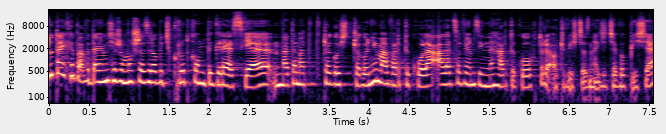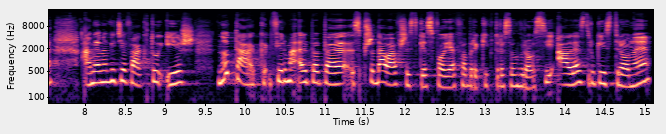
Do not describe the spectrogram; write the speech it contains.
Tutaj chyba wydaje mi się, że muszę zrobić krótką dygresję na temat czegoś, czego nie ma w artykule, ale co wiem z innych artykułów, które oczywiście znajdziecie w opisie, a mianowicie faktu, iż no tak, firma LPP sprzedała wszystkie swoje fabryki, które są w Rosji, ale z drugiej strony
